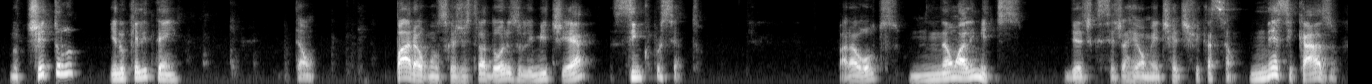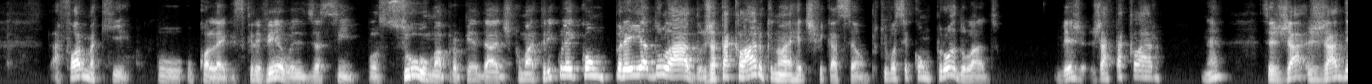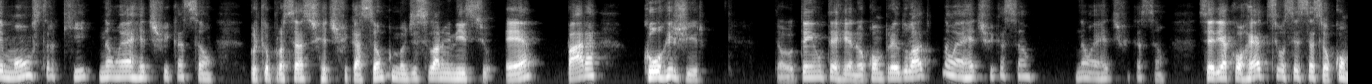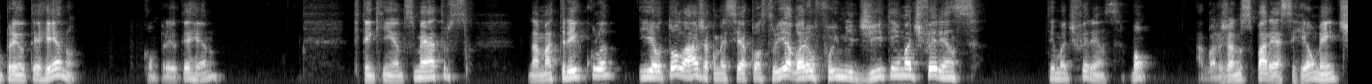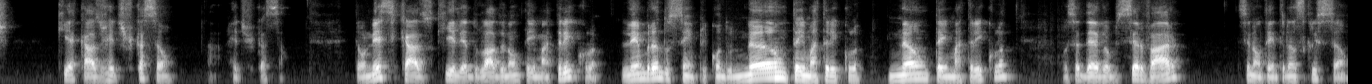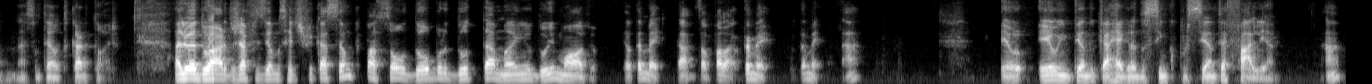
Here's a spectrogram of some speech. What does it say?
no título e no que ele tem. Então, para alguns registradores, o limite é 5%. Para outros, não há limites, desde que seja realmente retificação. Nesse caso, a forma que o, o, colega escreveu, ele diz assim: possuo uma propriedade com matrícula e comprei a do lado. Já está claro que não é retificação, porque você comprou a do lado. Veja, já está claro, né? Você já, já demonstra que não é retificação, porque o processo de retificação, como eu disse lá no início, é para corrigir. Então, eu tenho um terreno, eu comprei do lado, não é retificação não é retificação. Seria correto se você dissesse, eu comprei o terreno, comprei o terreno, que tem 500 metros, na matrícula, e eu tô lá, já comecei a construir, agora eu fui medir tem uma diferença. Tem uma diferença. Bom, agora já nos parece realmente que é caso de retificação. Tá? Retificação. Então, nesse caso, que ele é do lado não tem matrícula, lembrando sempre, quando não tem matrícula, não tem matrícula, você deve observar se não tem transcrição, né? se não tem outro cartório. Ali o Eduardo, já fizemos retificação que passou o dobro do tamanho do imóvel. Eu também, tá? Só falar, eu também, eu também, tá? Eu, eu entendo que a regra dos 5% é falha, tá?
